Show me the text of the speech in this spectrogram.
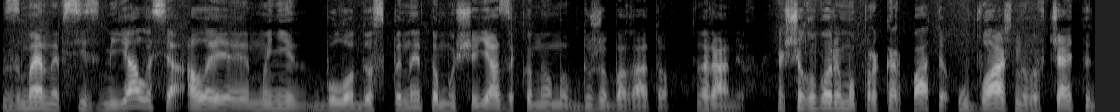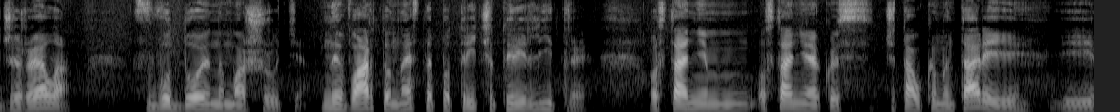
З мене всі зміялися, але мені було до спини, тому що я зекономив дуже багато грамів. Якщо говоримо про Карпати, уважно вивчайте джерела з водою на маршруті. Не варто нести по 3-4 літри. Останнім, останньо якось читав коментарі, і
